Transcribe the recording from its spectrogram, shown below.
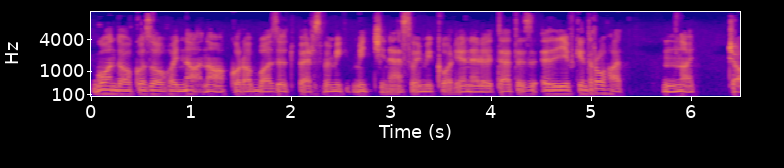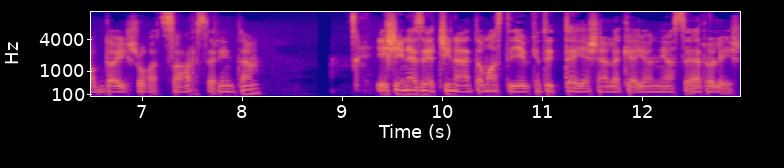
gondolkozol, hogy na, na, akkor abba az öt percben mit, mit csinálsz, vagy mikor jön elő. Tehát ez, ez egyébként rohadt nagy csapda és rohadt szar szerintem. És én ezért csináltam azt egyébként, hogy teljesen le kell jönni a szerről, és,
